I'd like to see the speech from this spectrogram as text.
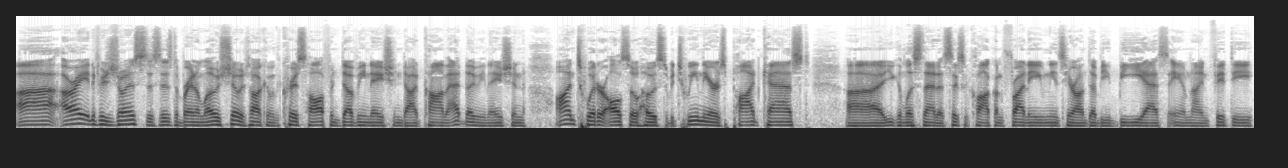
Uh, all right, and if you're joining us, this is the Brandon Lowe Show. We're talking with Chris Hall from WVNation.com at WNation on Twitter. Also hosts a Between the Ears podcast. Uh, you can listen to that at 6 o'clock on Friday evenings here on WBS AM 950.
